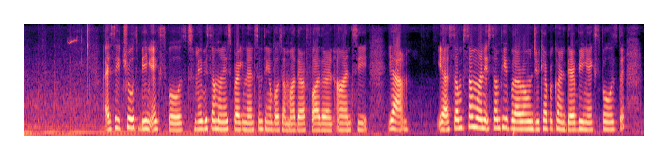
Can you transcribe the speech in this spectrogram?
I see truth being exposed. Maybe someone is pregnant, something about a mother, a father, and auntie. Yeah yeah some someone some people around you capricorn they're being exposed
